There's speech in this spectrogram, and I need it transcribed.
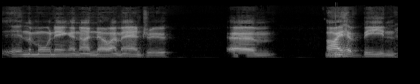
in the morning and I know I'm Andrew, um, mm-hmm. I have been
